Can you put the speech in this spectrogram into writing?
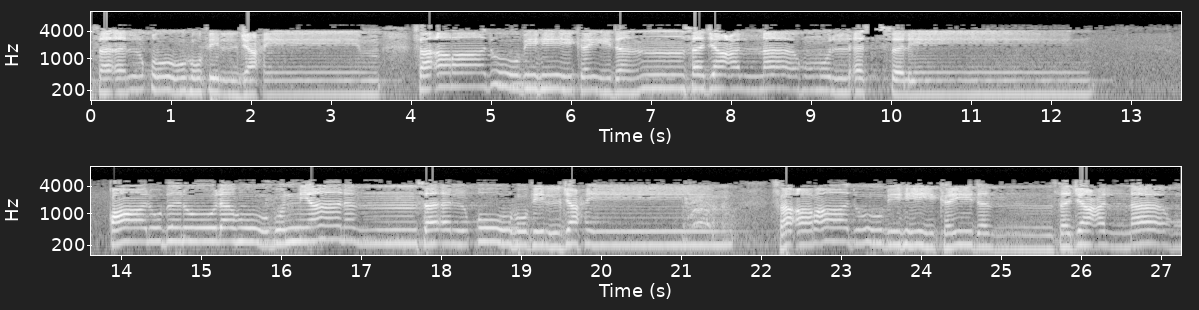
فألقوه في الجحيم فأرادوا به كيدا فجعلناهم الأسفلين قالوا ابنوا له بنيانا فألقوه في الجحيم فأرادوا به كيدا فجعلناهم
